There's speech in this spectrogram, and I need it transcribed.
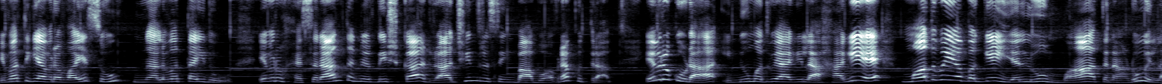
ಇವತ್ತಿಗೆ ಅವರ ವಯಸ್ಸು ನಲವತ್ತೈದು. ಇವರು ಹೆಸರಾಂತ ನಿರ್ದೇಶಕ ರಾಜೇಂದ್ರ ಸಿಂಗ್ ಬಾಬು ಅವರ ಪುತ್ರ. ಇವರು ಕೂಡ ಇನ್ನೂ ಮದುವೆ ಆಗಿಲ್ಲ ಹಾಗೆಯೇ ಮದುವೆಯ ಬಗ್ಗೆ ಎಲ್ಲೂ ಮಾತನಾಡೂ ಇಲ್ಲ.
